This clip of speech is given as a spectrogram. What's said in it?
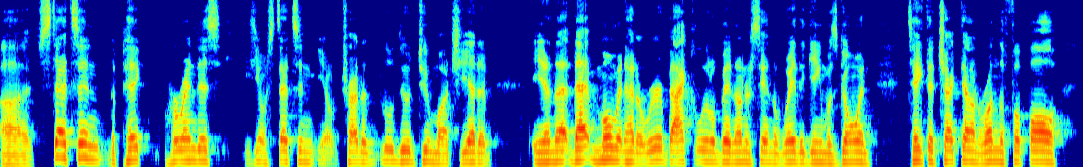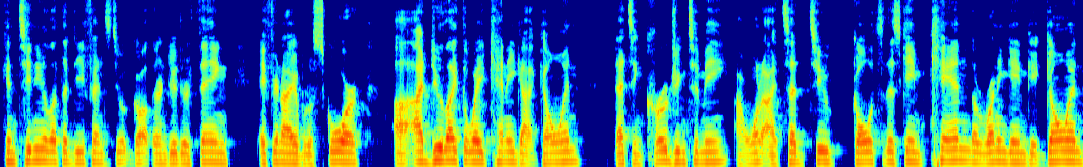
Uh, Stetson, the pick, horrendous. You know, Stetson, you know, tried to do too much. He had a, you know, that that moment had to rear back a little bit and understand the way the game was going. Take the check down, run the football, continue to let the defense do go out there and do their thing. If you're not able to score, uh, I do like the way Kenny got going. That's encouraging to me. I want. I said two goals to this game. Can the running game get going?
